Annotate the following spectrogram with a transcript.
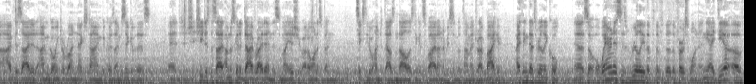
uh, I've decided I'm going to run next time because I'm sick of this. And she, she just decided I'm just going to dive right in. This is my issue. I don't want to spend sixty to hundred thousand dollars to get spied on every single time I drive by here. I think that's really cool. Uh, so awareness is really the, the, the first one, and the idea of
